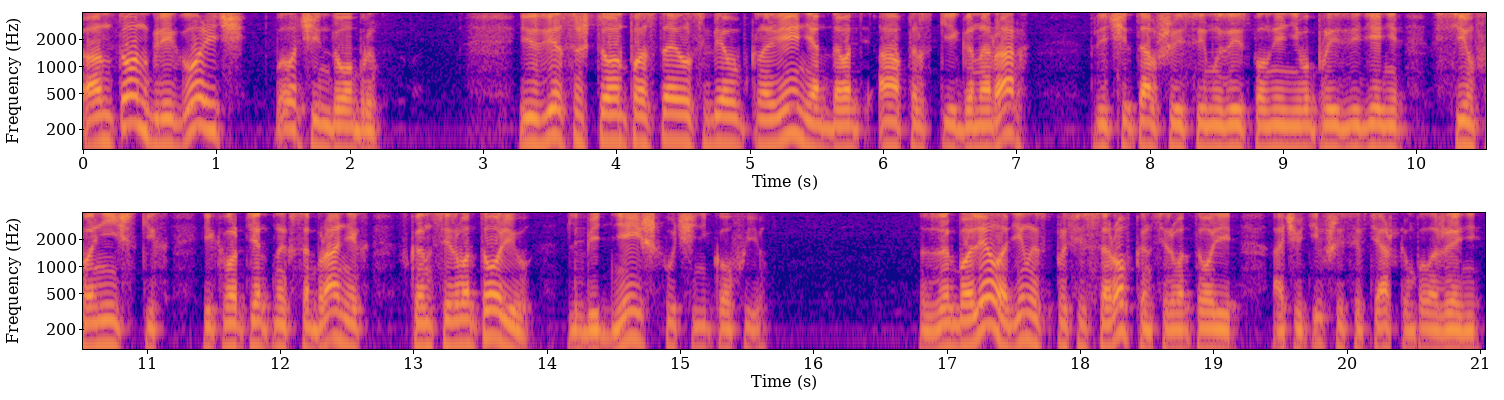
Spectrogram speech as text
Антон Григорьевич был очень добрым. Известно, что он поставил себе в обыкновение отдавать авторский гонорар, причитавшийся ему за исполнение его произведения в симфонических и квартетных собраниях в консерваторию для беднейших учеников ее. Заболел один из профессоров консерватории, очутившийся в тяжком положении.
